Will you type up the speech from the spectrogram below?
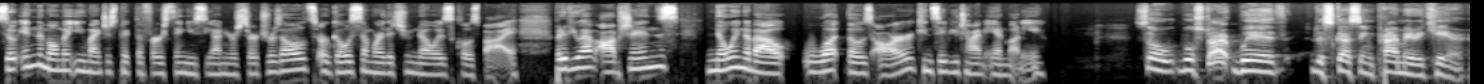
So in the moment, you might just pick the first thing you see on your search results or go somewhere that you know is close by. But if you have options, knowing about what those are can save you time and money. So we'll start with discussing primary care.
